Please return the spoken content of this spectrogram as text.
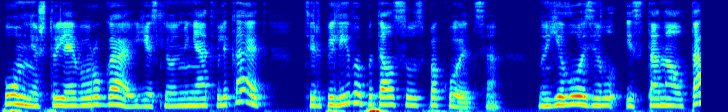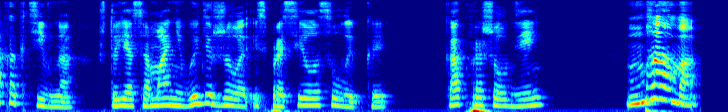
Помня, что я его ругаю, если он меня отвлекает, терпеливо пытался успокоиться – но елозил и стонал так активно, что я сама не выдержала и спросила с улыбкой. «Как прошел день?» «Мама,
